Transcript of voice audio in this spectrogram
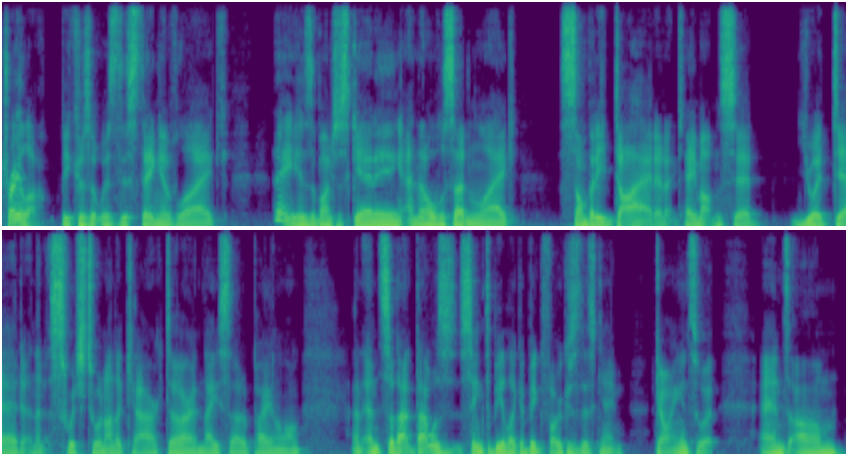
trailer because it was this thing of like, hey, here's a bunch of scanning, and then all of a sudden, like, somebody died and it came up and said, you are dead, and then it switched to another character and they started playing along. And and so that that was seemed to be like a big focus of this game going into it. And um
